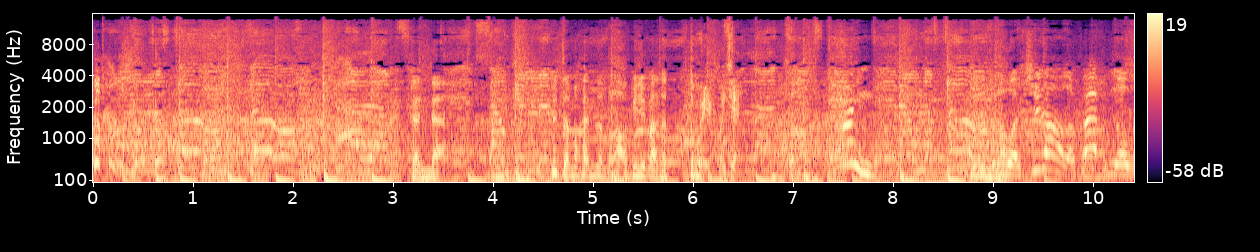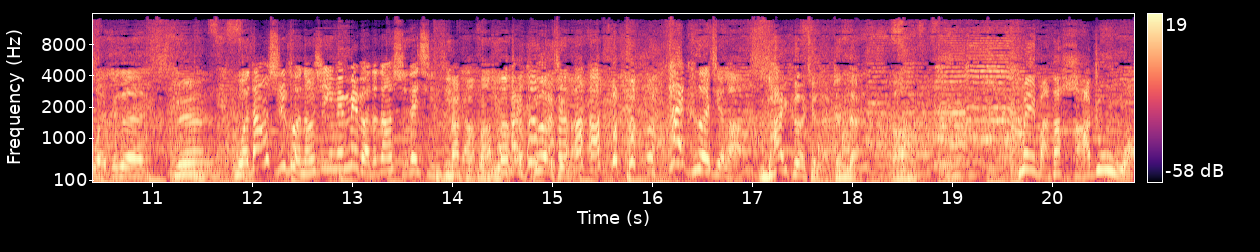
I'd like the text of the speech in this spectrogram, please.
真的，就怎么狠怎么唠，必须把他怼回去啊！那你。我知道了，怪不得我这个，嗯我当时可能是因为没把他当实在亲戚，你知道吗？你太客气了，太客气了。你太客气了，真的啊，没把他哈住啊！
